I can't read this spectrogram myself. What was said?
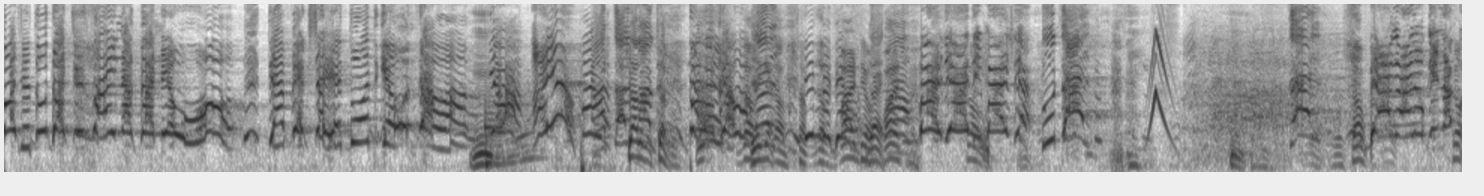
माझ्या दुधाची साय नका नेऊ हो. त्यापेक्षा हे दूध घेऊन जावा घ्या. आया. चल चल चला, द्या. हे घे, जाऊ, जाऊ, इथं द्या. बाळ ठेव, बाळ ठेव. बाळ द्या आधी, तू चाल. चाल. जाऊ, बॅग आणू की नको?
